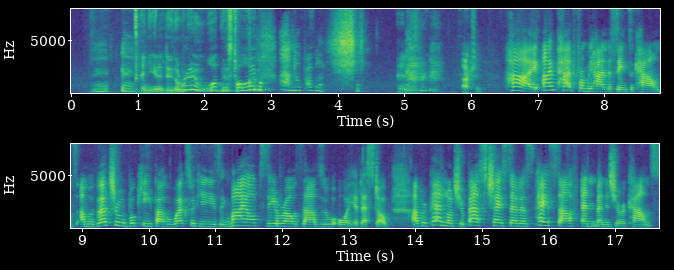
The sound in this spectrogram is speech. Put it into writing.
and you're going to do the real one this time. Ah, no problem. And action. Hi, I'm Pat from Behind the Scenes Accounts. I'm a virtual bookkeeper who works with you using MYOB, Xero, Saasu, or your desktop. I prepare and launch your BAS, chase status, pay staff, and manage your accounts.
